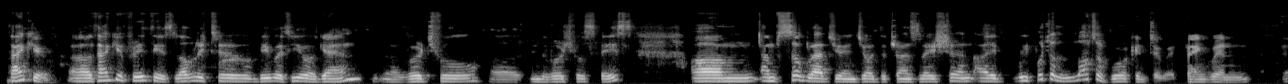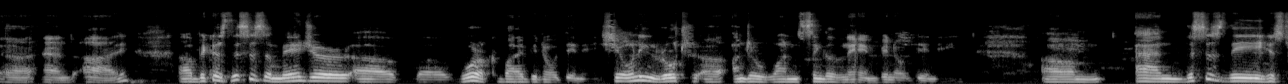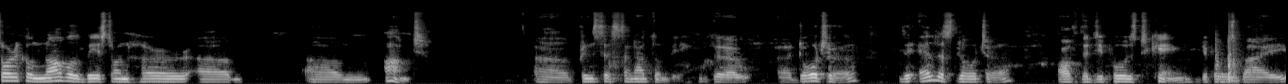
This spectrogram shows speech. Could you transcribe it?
Thank you. Uh, thank you, Preeti. It's lovely to be with you again, uh, virtual, uh, in the virtual space. Um, I'm so glad you enjoyed the translation. I, we put a lot of work into it, Penguin uh, and I, uh, because this is a major uh, work by Binodini. She only wrote under one single name, Binodini. Um, and this is the historical novel based on her um, um, aunt, uh, Princess Sanatombi, the uh, daughter, the eldest daughter of the deposed king, deposed by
